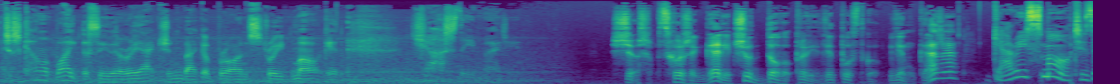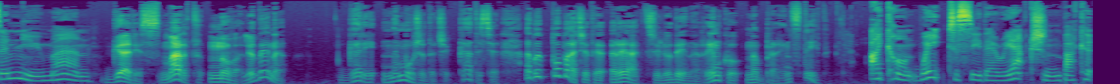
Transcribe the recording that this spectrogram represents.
I just can't wait to see their reaction back at Bryan Street Market. Just imagine. Що ж, схоже, Гаррі чудово провів відпустку. Він каже: Gary Smart is a new man. Гаррі Смарт нова людина. Гаррі не може дочекатися, аби побачити реакцію людей на ринку на Брайан-стріт. I can't wait to see their reaction back at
